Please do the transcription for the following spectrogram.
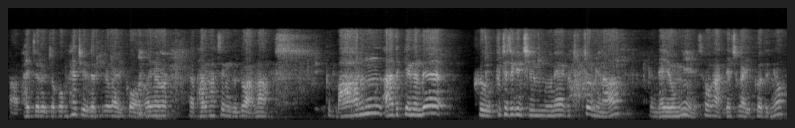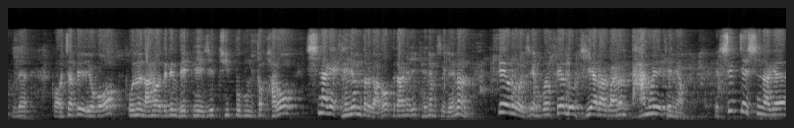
아, 발제를 조금 해줘야 될 필요가 있고 왜냐하면 다른 학생들도 아마 그 말은 알아듣겠는데 그 구체적인 질문의 그 초점이나 그 내용이 소화가 안 될 수가 있거든요. 근데 그 어차피 요거 오늘 나눠드린 네 페이지 뒷부분부터 바로 신학의 개념 들어가고 그 다음에 이 개념 속에는 페올로지 혹은 페올로기아라고 하는 단어의 개념 실제 신학의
